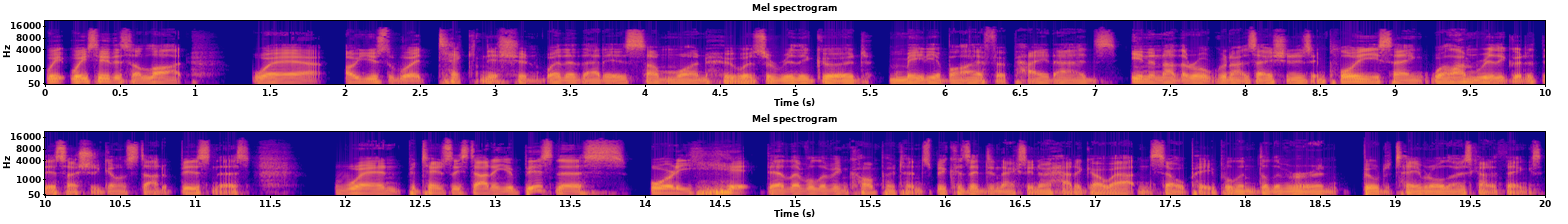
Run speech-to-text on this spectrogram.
we, we see this a lot where I'll use the word technician, whether that is someone who was a really good media buyer for paid ads in another organization, whose employee saying, Well, I'm really good at this, I should go and start a business when potentially starting a business already hit their level of incompetence because they didn't actually know how to go out and sell people and deliver and build a team and all those kind of things.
